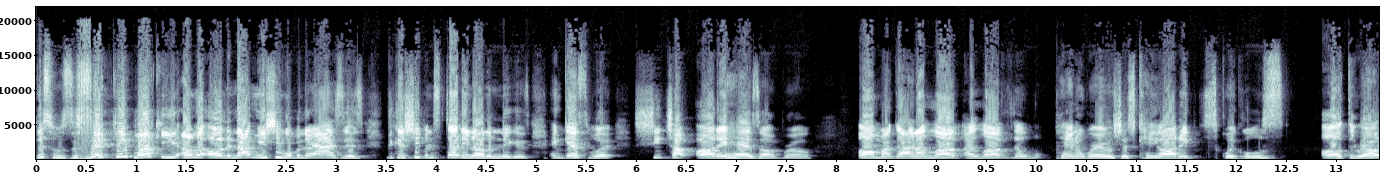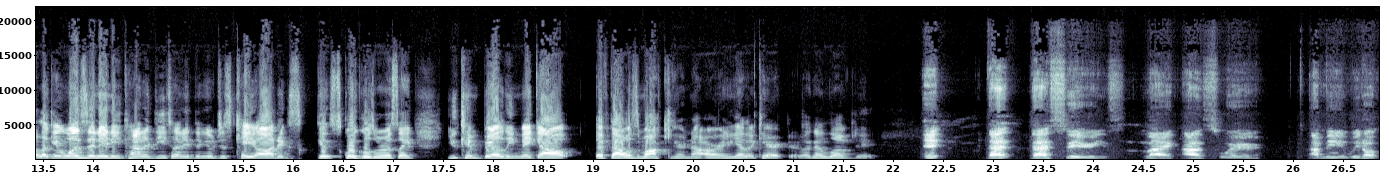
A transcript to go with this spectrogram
this was the same thing, Monkey. I'm like, oh, then that means she whooping their asses because she been studying all them niggas. And guess what? She chopped all their heads off, bro. Oh my god! And I love, I love the panel where it was just chaotic squiggles all throughout. Like it wasn't any kind of detail, anything. It was just chaotic squiggles where it's like you can barely make out if that was Maki or not, or any other character. Like I loved it. It that that series, like I swear, I mean we don't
